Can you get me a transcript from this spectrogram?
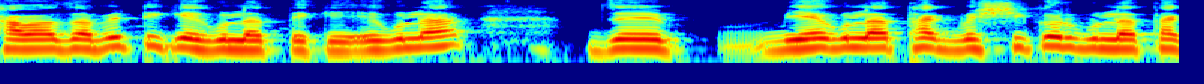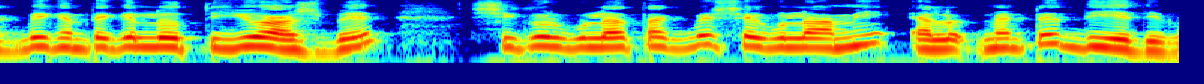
খাওয়া যাবে ঠিক এগুলার থেকে। এগুলার যে ইয়েগুলা থাকবে, শিকড়গুলা থাকবে, এখান থেকে লতিও আসবে। শিকড়গুলা থাকবে, সেগুলো আমি অ্যালটমেন্টে দিয়ে দিব।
